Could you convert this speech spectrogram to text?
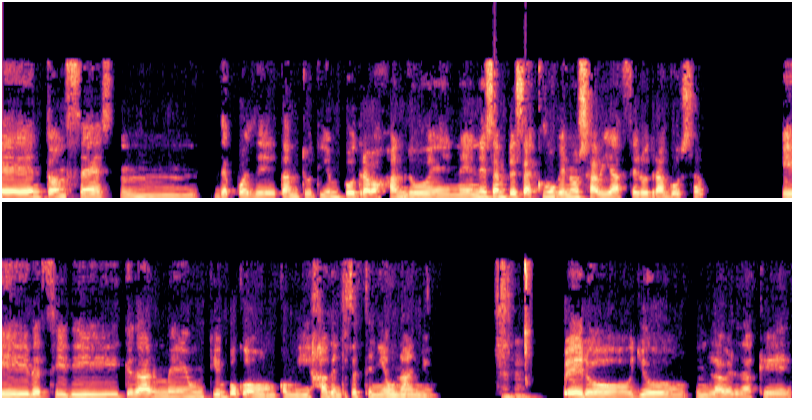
entonces, mm, después de tanto tiempo trabajando en, esa empresa, es como que no sabía hacer otra cosa y decidí quedarme un tiempo con, con mi hija, que entonces tenía un año pero yo la verdad que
